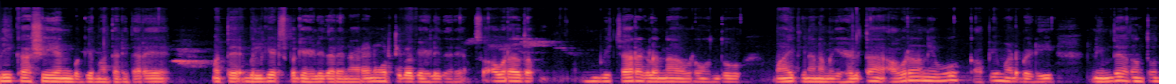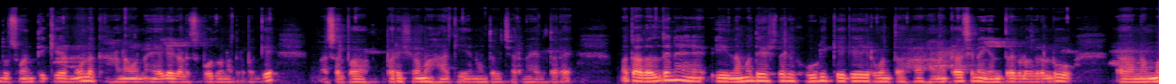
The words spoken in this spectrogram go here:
ಲೀ ಕಾಶಿಯಂಗ್ ಬಗ್ಗೆ ಮಾತಾಡಿದ್ದಾರೆ, ಮತ್ತು ಬಿಲ್ ಗೇಟ್ಸ್ ಬಗ್ಗೆ ಹೇಳಿದ್ದಾರೆ, ನಾರಾಯಣಮೂರ್ತಿ ಬಗ್ಗೆ ಹೇಳಿದ್ದಾರೆ. ಸೊ ಅವರ ವಿಚಾರಗಳನ್ನು ಅವರ ಒಂದು ಮಾಹಿತಿನ ನಮಗೆ ಹೇಳ್ತಾ, ಅವರನ್ನು ನೀವು ಕಾಪಿ ಮಾಡಬೇಡಿ ನಿಮ್ಮದೇ ಆದಂಥ ಒಂದು ಸ್ವಂತಿಕೆಯ ಮೂಲಕ ಹಣವನ್ನು ಹೇಗೆ ಗಳಿಸ್ಬೋದು ಅನ್ನೋದ್ರ ಬಗ್ಗೆ ಸ್ವಲ್ಪ ಪರಿಶ್ರಮ ಹಾಕಿ ಅನ್ನುವಂಥ ವಿಚಾರನ ಹೇಳ್ತಾರೆ. ಮತ್ತು ಅದಲ್ಲದೆ ಈ ನಮ್ಮ ದೇಶದಲ್ಲಿ ಹೂಡಿಕೆಗೆ ಇರುವಂತಹ ಹಣಕಾಸಿನ ಯಂತ್ರಗಳು ಅದರಲ್ಲೂ ನಮ್ಮ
